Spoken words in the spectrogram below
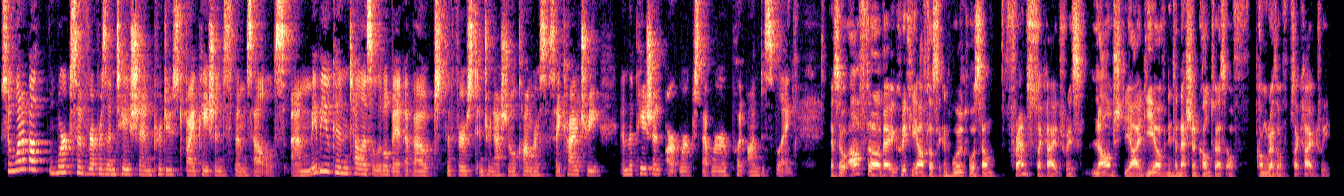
So, what about works of representation produced by patients themselves? Um, maybe you can tell us a little bit about the first International Congress of Psychiatry and the patient artworks that were put on display. And so after, very quickly after Second World War, some French psychiatrists launched the idea of an international congress of Congress of Psychiatry.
